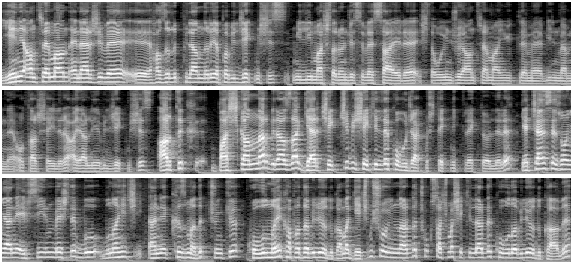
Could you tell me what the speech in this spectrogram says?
yeni antrenman, enerji ve e, hazırlık planları yapabilecekmişiz. Milli maçlar öncesi vesaire. İşte oyuncuya antrenman yükleme bilmem ne o tarz şeyleri ayarlayabilecekmişiz. Artık başkanlar biraz daha gerçekçi bir şekilde kovacakmış teknik direktörleri. Geçen sezon yani FC25'te bu buna hiç hani kızmadık çünkü kovulmayı kapatabiliyorduk ama geçmiş oyunlarda çok saçma şekillerde kovulabiliyorduk abi.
